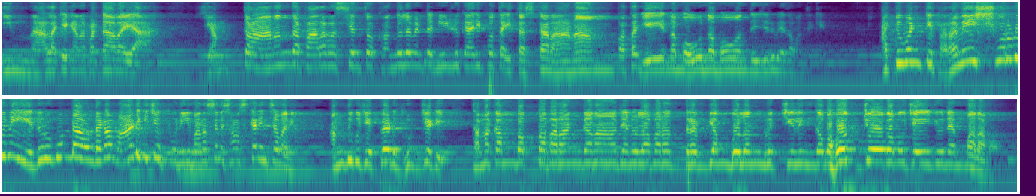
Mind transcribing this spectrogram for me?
ఇన్నాళ్ళకి కనపడ్డావయ్యా. ఎంత ఆనంద పారవస్యంతో కందుల వెంట నీళ్ళు కారిపోతాయి. తస్కరాణం పతజే నమో నమో అంది ఎదురువేదం అందుకే. అటువంటి పరమేశ్వరుడు నీ ఎదురుగుండా ఉండగా వాడికి చెప్పు నీ మనసుని సంస్కరించమని. అందుకు చెప్పాడు దుర్జటి తమకంబప్ప పరంగనాజనుల పరద్రవ్యంబులం మృత్యులింగ మహోద్యోగము చేయు నెమ్మనము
